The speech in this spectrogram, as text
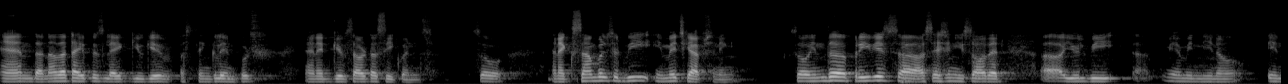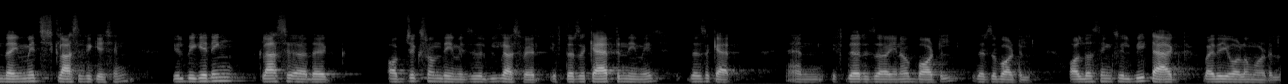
and another type is like you give a single input and it gives out a sequence. So an example should be image captioning. So in the previous uh, session you saw that uh, you'll be uh, i mean you know in the image classification you'll be getting class uh, the objects from the images will be classified. If there's a cat in the image there's a cat. And if there is a you know bottle there's a bottle. All those things will be tagged by the YOLO model,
